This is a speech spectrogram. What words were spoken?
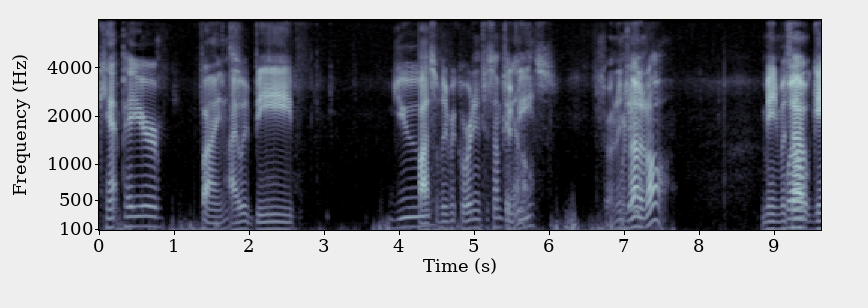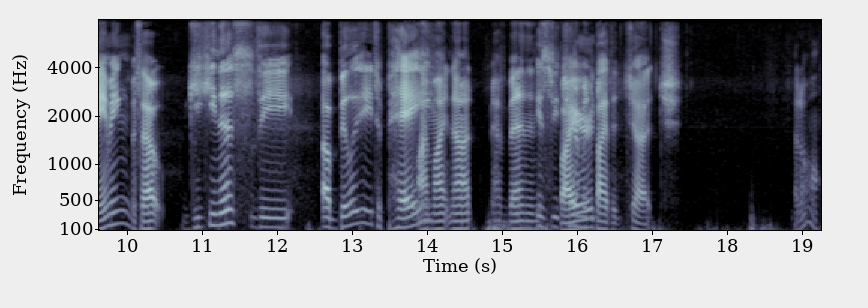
can't pay your fines, I would be you possibly recording to something else. thrown in Or jail. not at all. I mean, without Well- gaming, without geekiness, The ability to pay I might not have been inspired by the judge. at all.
